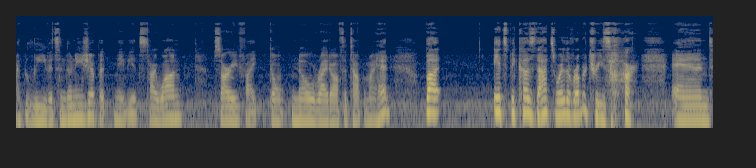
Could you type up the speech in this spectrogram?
I believe it's Indonesia, but maybe it's Taiwan. Sorry if I don't know right off the top of my head, but it's because that's where the rubber trees are. And,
